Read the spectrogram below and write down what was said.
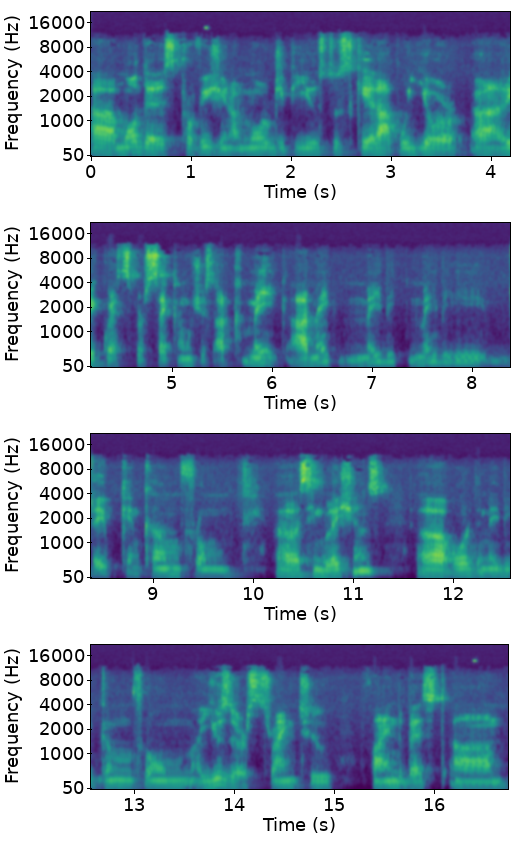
uh, models provision on more GPUs to scale up with your uh, requests per second, which is are make are make maybe maybe they can come from uh, simulations uh, or they maybe come from users trying to find the best um,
